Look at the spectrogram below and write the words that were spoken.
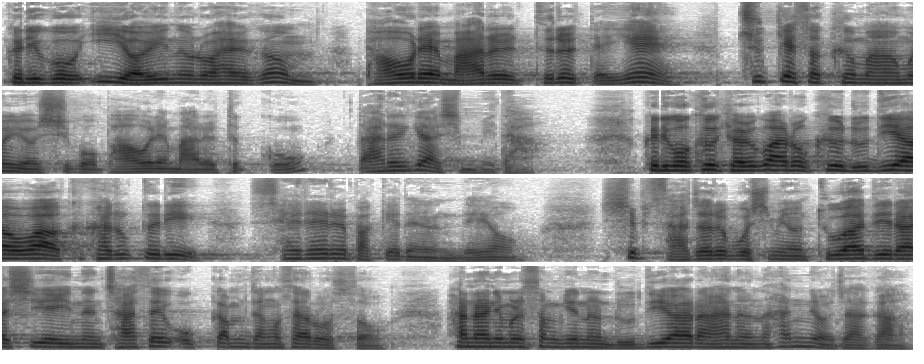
그리고 이 여인으로 하여금 바울의 말을 들을 때에 주께서 그 마음을 여시고 바울의 말을 듣고 따르게 하십니다. 그리고 그 결과로 그 루디아와 그 가족들이 세례를 받게 되는데요. 14절을 보시면 두아디라시에 있는 자색 옷감 장사로서 하나님을 섬기는 루디아라 하는 한 여자가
